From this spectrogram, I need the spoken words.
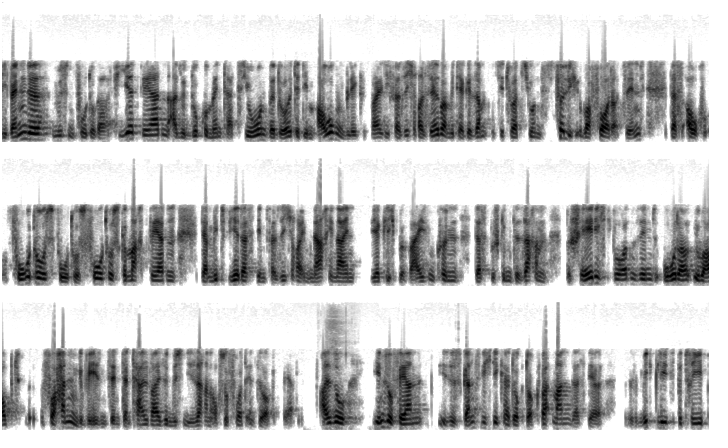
die Wände müssen fotografiert werden, also Dokumentation bedeutet im Augenblick, weil die Versicherer selber mit der gesamten Situation völlig überfordert sind, dass auch Fotos, Fotos, Fotos gemacht werden, damit wir das dem Versicherer im Nachhinein wirklich beweisen können, dass bestimmte Sachen beschädigt worden sind oder überhaupt vorhanden gewesen sind. Denn teilweise müssen die Sachen auch sofort entsorgt werden. Also insofern ist es ganz wichtig, Herr Dr. Quattmann, dass der Mitgliedsbetrieb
